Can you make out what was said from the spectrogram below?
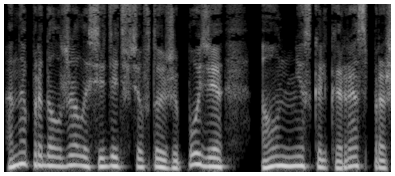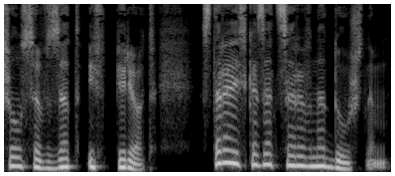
Она продолжала сидеть все в той же позе, а он несколько раз прошелся взад и вперед, стараясь казаться равнодушным.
